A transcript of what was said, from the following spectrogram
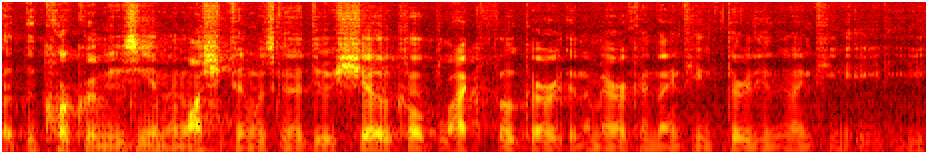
uh, the Corcoran Museum in Washington was going to do a show called Black Folk Art in America 1930 to 1980.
